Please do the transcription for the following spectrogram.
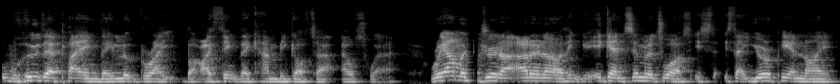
who they're playing. They look great, but I think they can be got at elsewhere. Real Madrid, I, I don't know. I think again, similar to us, it's it's that European night.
